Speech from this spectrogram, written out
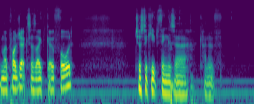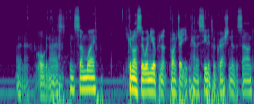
in my projects as I go forward, just to keep things uh, kind of, I don't know, organized in some way. You can also, when you open up the project, you can kind of see the progression of the sound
